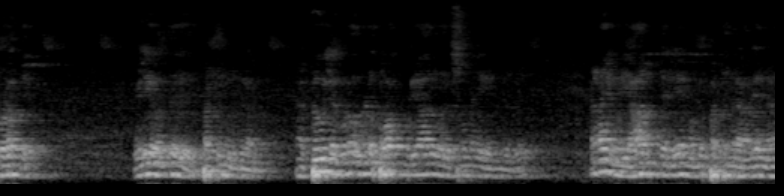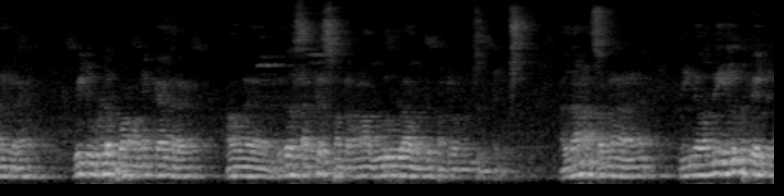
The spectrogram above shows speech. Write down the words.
குழந்தை வெளியே வந்து படுத்துட்டு இருக்கிறாங்க நான் டூ வீலர் கூட உள்ளே போக முடியாத ஒரு சூழ்நிலை இருந்தது. ஆனால் இவங்க யாரும் தெரியல வந்து படுத்துங்கிறாங்களேன்னு நினைக்கிறேன். வீட்டுக்குள்ளே போனவொடனே கேட்குறேன் அவங்க ஏதோ சர்க்கஸ் பண்ணுறாங்கன்னா ஊர் ஊராக வந்து பண்ணுறவங்கன்னு சொல்லிட்டு. அதுதான் நான் சொன்னேன் நான். நீங்கள் வந்து எலும்பு கேட்டு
